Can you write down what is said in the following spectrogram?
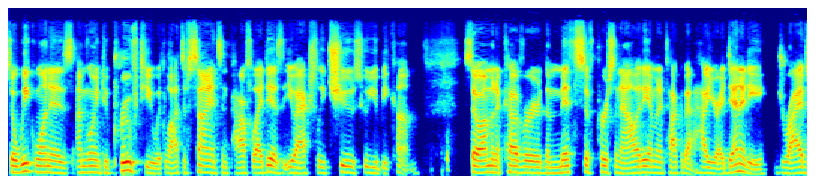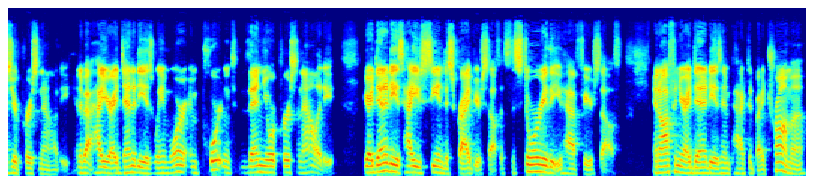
so week one is i'm going to prove to you with lots of science and powerful ideas that you actually choose who you become so I'm going to cover the myths of personality. I'm going to talk about how your identity drives your personality and about how your identity is way more important than your personality. Your identity is how you see and describe yourself. It's the story that you have for yourself. And often your identity is impacted by trauma.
